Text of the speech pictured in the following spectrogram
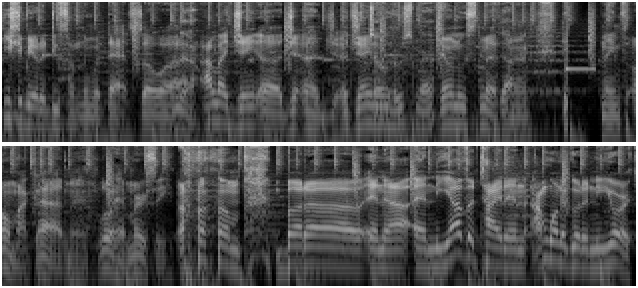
he should be able to do something with that. So uh, yeah. I like Jane, uh, J- uh, J- uh, Jonnu Smith. Jonnu Smith, yep. man. Names. Oh my God, man, Lord have mercy. um, but uh, and uh, and the other tight end, I'm going to go to New York,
